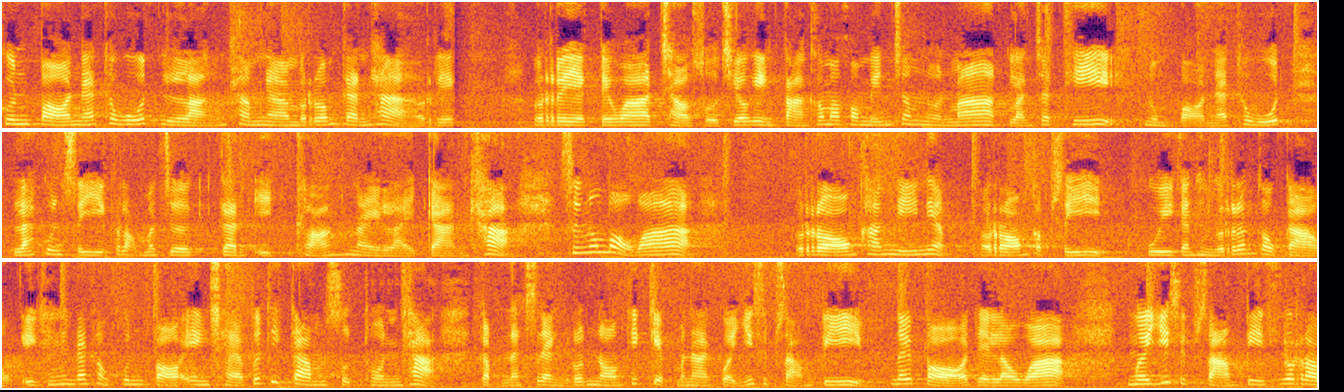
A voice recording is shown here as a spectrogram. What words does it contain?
คุณปอนัทวุฒิหลังทำงานร่วมกันค่ะเรียกเรียกได้ว่าชาวโซเชียลเองต่างเข้ามาคอมเมนต์จำนวนมาก หลังจากที่หนุ่มปอนัทวุฒิและคุณซีกลับมาเจอกันอีกครั้งในรายการค่ะ ซึ่งต้องบอกว่าร้องครั้งนี้เนี่ยร้องกับซีคุยกันถึงเรื่องเก่าๆ อีกทั้งทางด้านของคุณปอเองแชร์พฤติกรรมสุดทนค่ะ กับนักแสดงรุ่นน้องที่เก็บมานานกว่า 23 ปีโดยปอได้เล่าว่า เมื่อ 23 ปีที่เรา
